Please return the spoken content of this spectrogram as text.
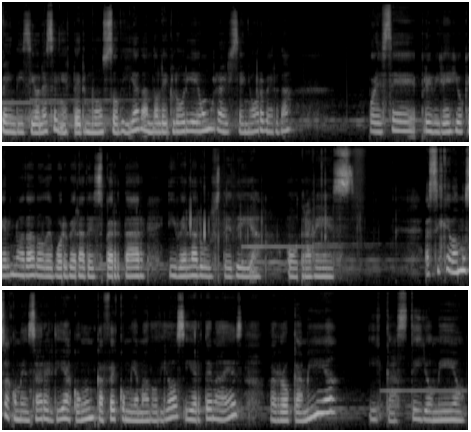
Bendiciones en este hermoso día, dándole gloria y honra al Señor, ¿verdad? Por ese privilegio que Él nos ha dado de volver a despertar y ver la luz de día otra vez. Así que vamos a comenzar el día con un café con mi amado Dios y el tema es Roca mía y Castillo mío.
